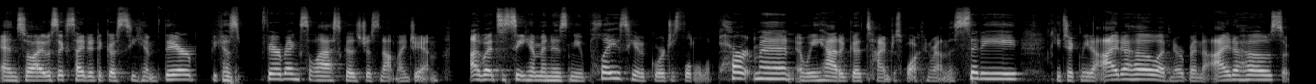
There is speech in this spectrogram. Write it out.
And so I was excited to go see him there because Fairbanks, Alaska is just not my jam. I went to see him in his new place. He had a gorgeous little apartment and we had a good time just walking around the city. He took me to Idaho. I've never been to Idaho, so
